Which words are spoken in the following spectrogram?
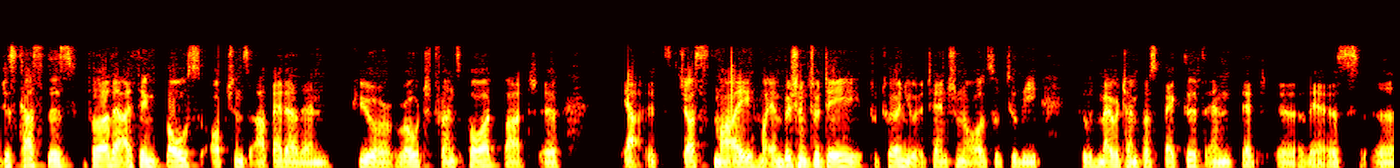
discuss this further. I think both options are better than pure road transport, but uh, yeah, it's just my my ambition today to turn your attention also to the to the maritime perspective and that uh, there is uh,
